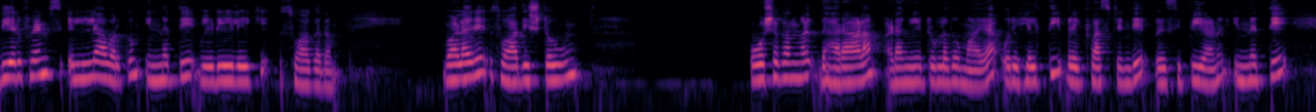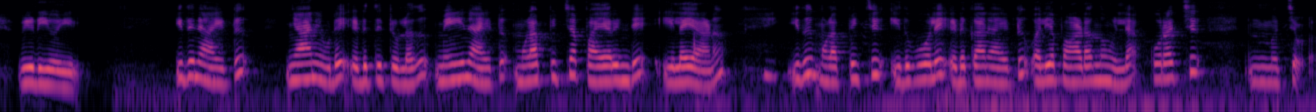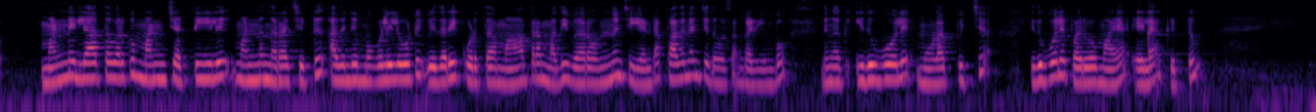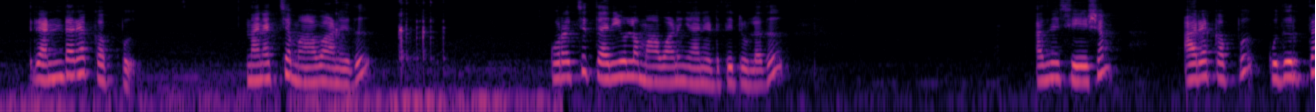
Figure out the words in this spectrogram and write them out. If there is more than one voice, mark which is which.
Speaker 1: Dear friends എല്ലാവർക്കും ഇന്നത്തെ വീഡിയോയിലേക്ക് സ്വാഗതം. വളരെ സ്വാദിഷ്ടവും പോഷകങ്ങൾ ധാരാളം അടങ്ങിയിട്ടുള്ളതുമായ ഒരു ഹെൽത്തി ബ്രേക്ക്ഫാസ്റ്റിന്റെ റെസിപ്പിയാണ് ഇന്നത്തെ വീഡിയോയിൽ. ഇതിനായിട്ട് ഞാനിവിടെ എടുത്തിട്ടുള്ളത് മെയിനായിട്ട് മുളപ്പിച്ച പയറിന്റെ ഇലയാണ്. ഇത് മുളപ്പിച്ച് ഇതുപോലെ എടുക്കാനായിട്ട് വലിയ പാടൊന്നുമില്ല. കുറച്ച് മണ്ണില്ലാത്തവർക്ക് മൺചട്ടിയിൽ മണ്ണ് നിറച്ചിട്ട് അതിന്റെ മുകളിലോട്ട് വിതറി കൊടുത്താൽ മാത്രം മതി. വേറെ ഒന്നും ചെയ്യേണ്ട. പതിനഞ്ച് ദിവസം കഴിയുമ്പോൾ നിങ്ങൾക്ക് ഇതുപോലെ മുളപ്പിച്ച് ഇതുപോലെ പരുവമായ ഇല കിട്ടും. രണ്ടര കപ്പ് നനച്ച മാവാണിത്. കുറച്ച് തരിയുള്ള മാവാണ് ഞാൻ എടുത്തിട്ടുള്ളത്. അതിനുശേഷം അര കപ്പ് കുതിർത്ത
